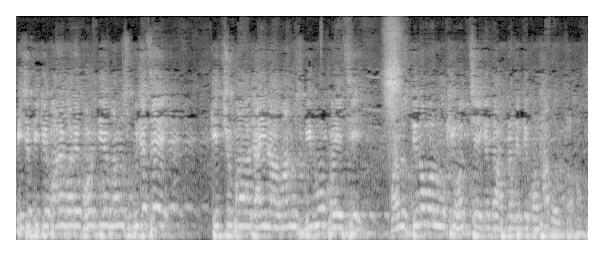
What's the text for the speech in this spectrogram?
বিজেপিকে বারে বারে ভোট দিয়ে মানুষ বুঝেছে, কিচ্ছু পাওয়া যায় না, মানুষ বিমুখ হয়েছে, মানুষ তৃণমূলমুখী হচ্ছে, কিন্তু আপনাদেরকে কথা বলতে হবে।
